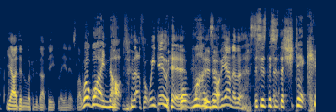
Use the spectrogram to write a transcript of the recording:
"Yeah, I didn't look at it that deeply," and it's like, "Well, why not? That's what we do here. Well, why this not? is the Aniverse. This is, this is the shtick.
